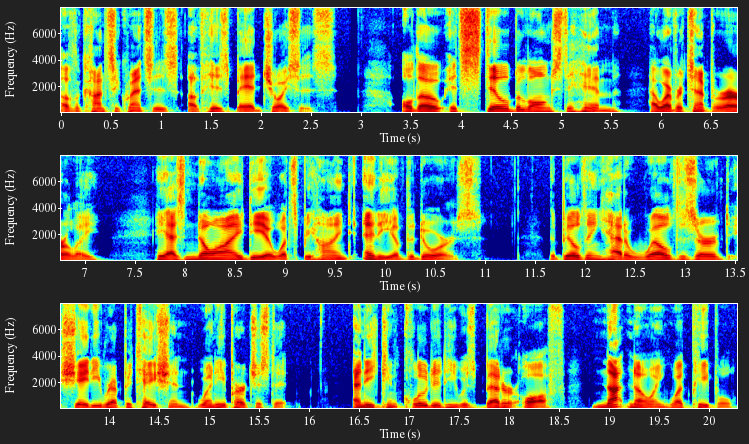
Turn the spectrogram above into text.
of the consequences of his bad choices. Although it still belongs to him, however temporarily, he has no idea what's behind any of the doors. The building had a well deserved shady reputation when he purchased it, and he concluded he was better off not knowing what people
